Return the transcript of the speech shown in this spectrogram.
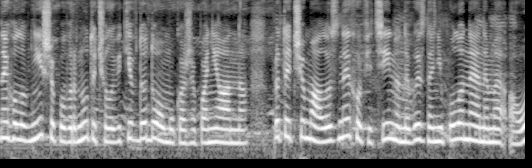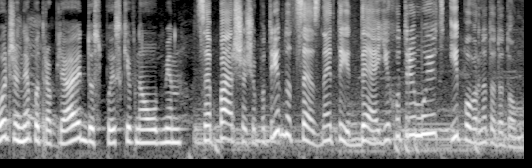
Найголовніше – повернути чоловіків додому, каже пані Анна. Проте чимало з них офіційно не визнані полоненими, а отже не потрапляють до списків на обмін. Це перше, що потрібно, це знайти, де їх утримують, і повернути додому.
